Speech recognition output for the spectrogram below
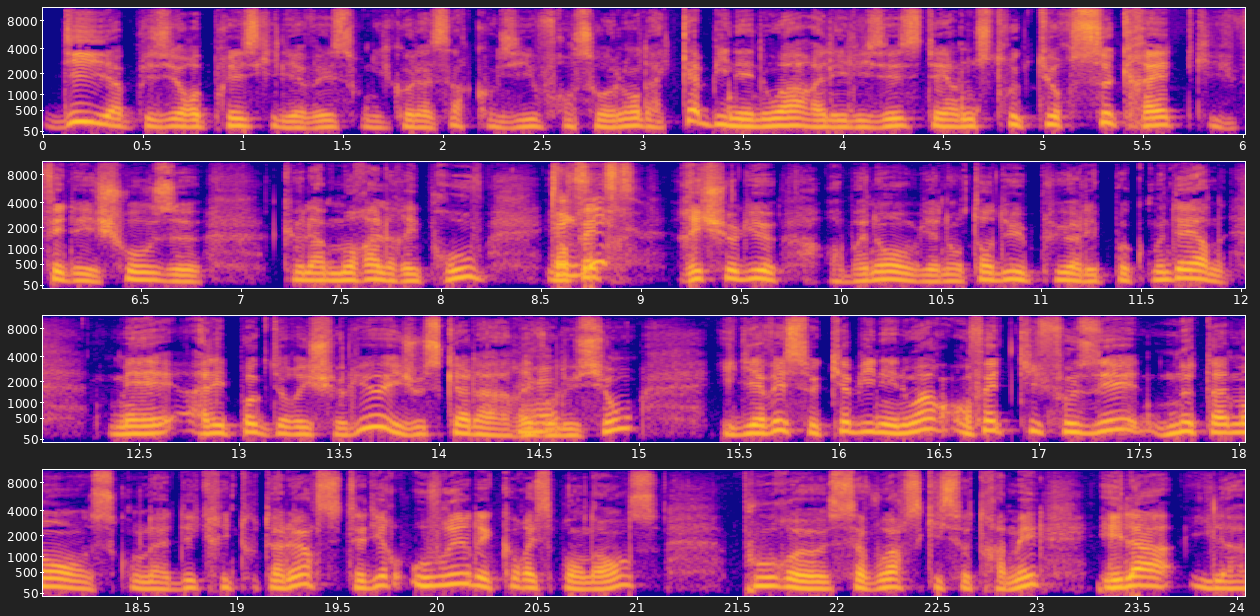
dit à plusieurs reprises qu'il y avait sous Nicolas Sarkozy ou François Hollande un cabinet noir à l'Élysée. C'était une structure secrète qui fait des choses que la morale réprouve. Et en fait, Richelieu, oh ben non, bien entendu, plus à l'époque moderne, mais à l'époque de Richelieu et jusqu'à la Révolution, il y avait ce cabinet noir, en fait, qui faisait notamment ce qu'on a décrit tout à l'heure, c'est-à-dire ouvrir des correspondances pour euh, savoir ce qui se tramait. Et là, il a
